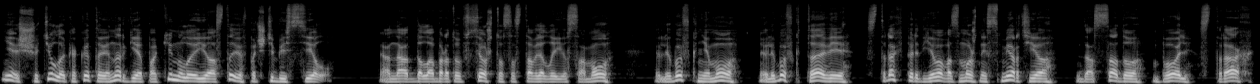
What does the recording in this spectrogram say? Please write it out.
и ощутила, как эта энергия покинула ее, оставив почти без сил. Она отдала брату все, что составляло ее саму, любовь к нему, любовь к Тави, страх перед его возможной смертью, досаду, боль, страх,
